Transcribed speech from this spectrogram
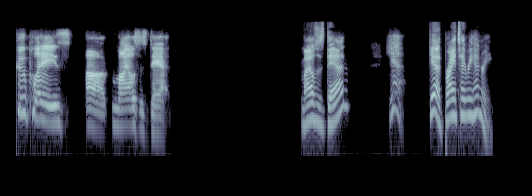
who plays uh Miles's dad? Miles's dad? Yeah. Yeah, Brian Tyree Henry.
